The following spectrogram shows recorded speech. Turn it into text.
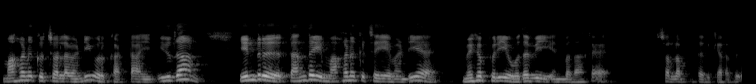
மகனுக்கு சொல்ல வேண்டிய ஒரு கட்டாயம். இதுதான் இன்று தந்தை மகனுக்கு செய்ய வேண்டிய மிகப்பெரிய உதவி என்பதாக சொல்லப்பட்டிருக்கிறது.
